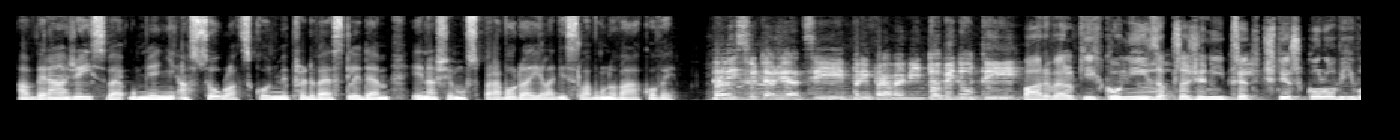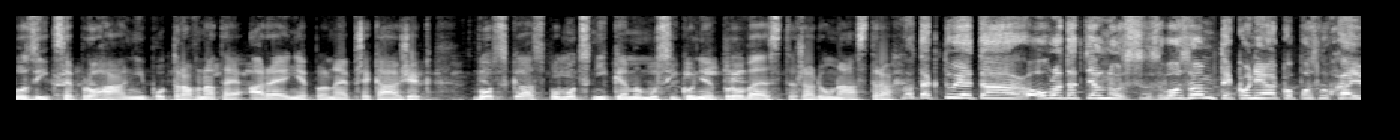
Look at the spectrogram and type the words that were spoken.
a vyrážejí své umění a soulad s koňmi předvést lidem i našemu zpravodaji Ladislavu Novákovi. Prví súťažiaci připravení do minuty. Pár velkých koní zapřažený před čtyřkolový vozík se prohání po travnaté aréně plné překážek. Vozka s pomocníkem musí koně provést řadou nástrah. No tak je ta ovladatelnost s vozom, ty koně jako posluchají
